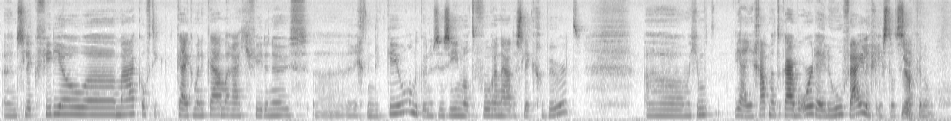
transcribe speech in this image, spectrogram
een slik video eh, maken. Of die kijken met een cameraatje via de neus richting de keel. Dan kunnen ze zien wat er voor en na de slik gebeurt. Want je, moet, ja, je gaat met elkaar beoordelen hoe veilig is dat Ja. slikken nog.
